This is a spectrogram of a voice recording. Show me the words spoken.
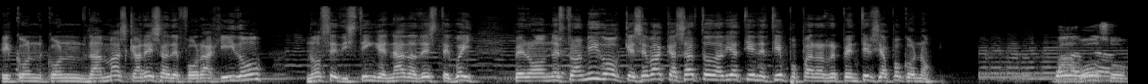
Y con, con la máscara esa de forajido, no se distingue nada de este güey. Pero nuestro amigo que se va a casar todavía tiene tiempo para arrepentirse, ¿a poco no? Baboso.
